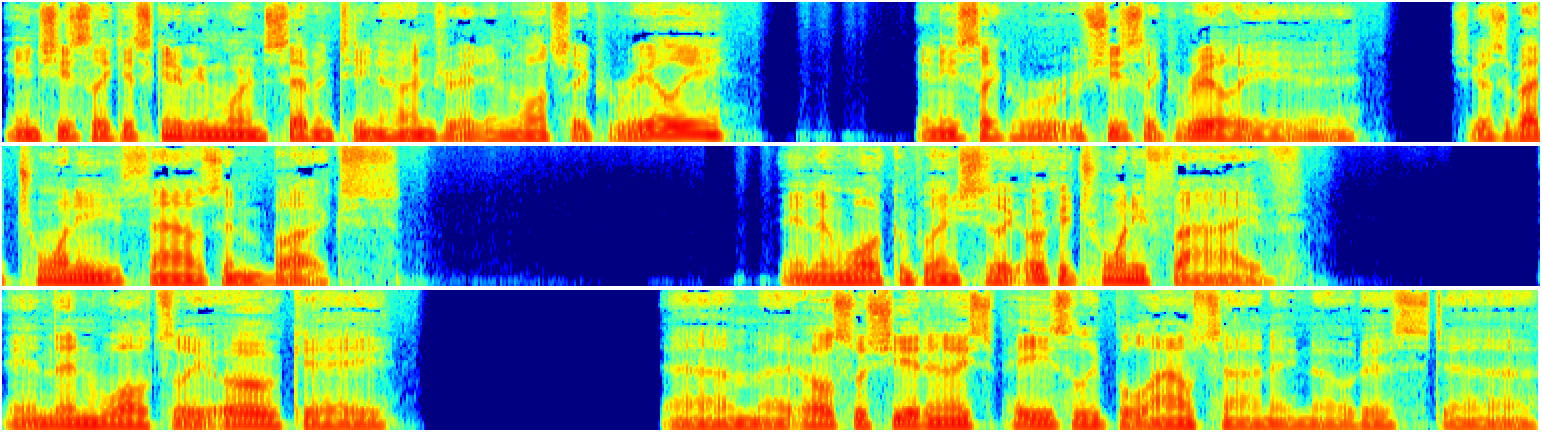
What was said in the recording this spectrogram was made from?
And she's like, "It's going to be more than seventeen hundred. And Walt's like, "Really?" And he's like, "She's like, really?" She goes, "About twenty thousand bucks." And then Walt complains. She's like, "Okay, twenty-five. And then Walt's like, okay. Um, also, she had a nice paisley blouse on, I noticed. Uh,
